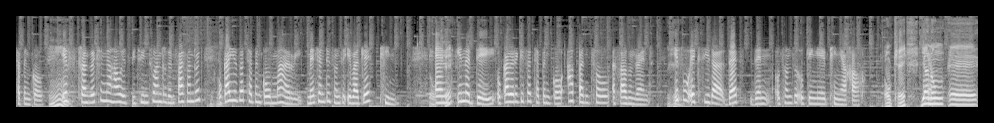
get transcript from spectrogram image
tap and go. If transaction ya how is between 200 and 500 o ka usa tap and go mare merchant e tshwanetse e batle pin and in a day o ka berekisa tap and go up until a thousand rand. If o exceeda that then o tshwanetse o kenye pin ya gago. Okay. Jaanong eh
